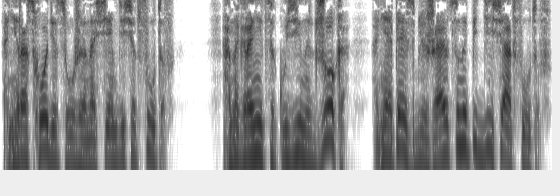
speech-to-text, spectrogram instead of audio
они расходятся уже на 70 футов, а на границе кузины Джока они опять сближаются на 50 футов.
